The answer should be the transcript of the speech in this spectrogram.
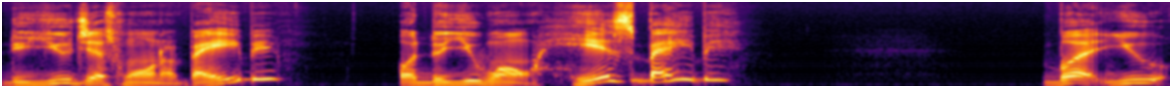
do you just want a baby, or do you want his baby? But you,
